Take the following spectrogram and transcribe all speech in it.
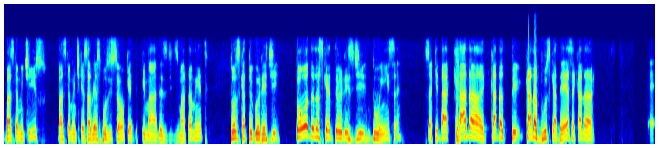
basicamente isso. Basicamente quer saber a exposição, que é queimadas de desmatamento, todas as categorias de todas as categorias de doença. Isso aqui dá cada cada cada busca dessa, cada é,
